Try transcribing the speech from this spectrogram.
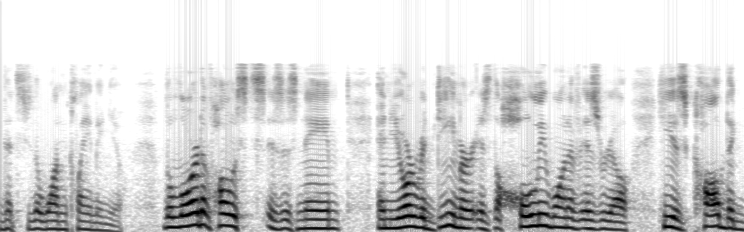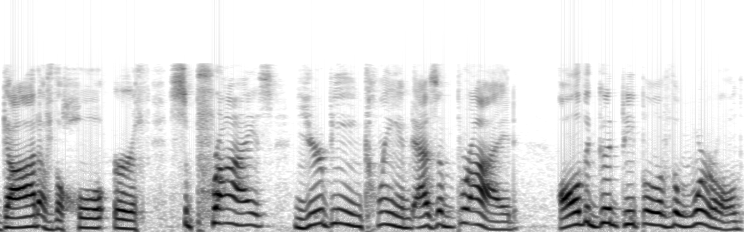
that's the one claiming you. The Lord of hosts is his name and your Redeemer is the Holy One of Israel. He is called the God of the whole earth. Surprise, you're being claimed as a bride. All the good people of the world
